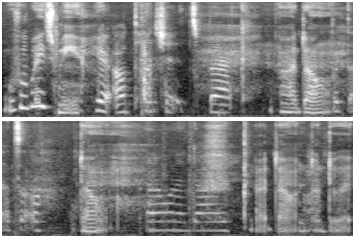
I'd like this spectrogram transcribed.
What if it bites me? Here, I'll touch it. It's back. No, don't. But that's all. Don't. I don't want to die. No, don't. Don't do it.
